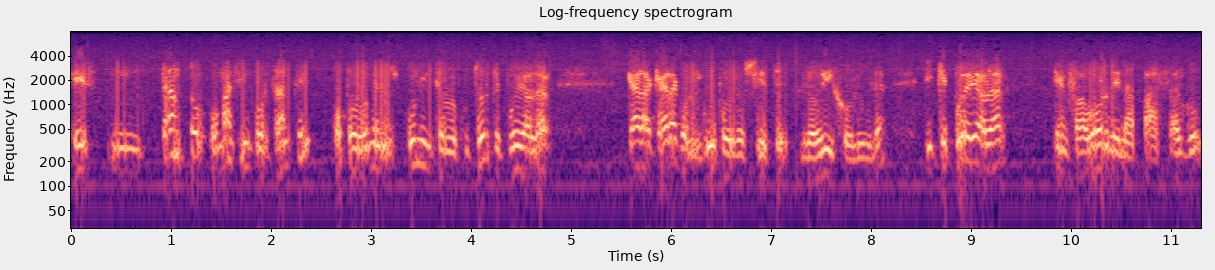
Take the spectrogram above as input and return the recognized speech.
es mm, tanto o más importante o por lo menos un interlocutor que puede hablar cara a cara con el grupo de los siete, lo dijo Lula, y que puede hablar en favor de la paz, algo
